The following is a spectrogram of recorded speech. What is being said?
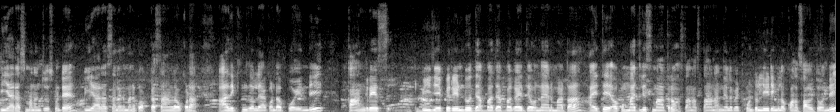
బీఆర్ఎస్ మనం చూసుకుంటే బీఆర్ఎస్ అనేది మనకు ఒక్క స్థానంలో కూడా ఆధిక్యంతో లేకుండా పోయింది. కాంగ్రెస్ బీజేపీ రెండు దెబ్బ దెబ్బగా అయితే ఉన్నాయన్నమాట. అయితే ఒక మజ్లిస్ మాత్రం తన స్థానాన్ని నిలబెట్టుకుంటూ లీడింగ్లో కొనసాగుతోంది.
